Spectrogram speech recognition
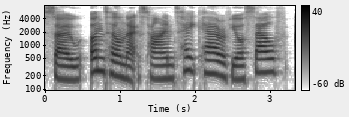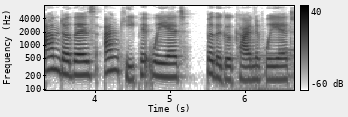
So, until next time, take care of yourself and others and keep it weird, but the good kind of weird.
